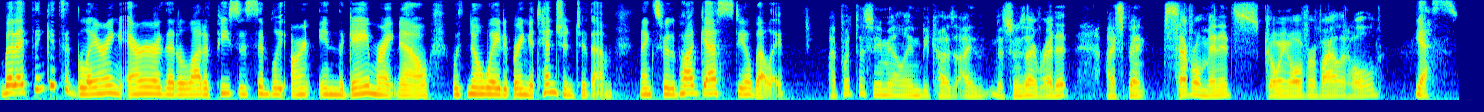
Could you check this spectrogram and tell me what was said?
But I think it's a glaring error that a lot of pieces simply aren't in the game right now with no way to bring attention to them. Thanks for the podcast, Steel Belly. I put this email in because I, as soon as I read it, I spent several minutes going over Violet Hold Yes.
